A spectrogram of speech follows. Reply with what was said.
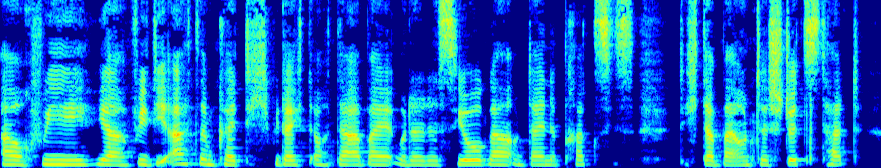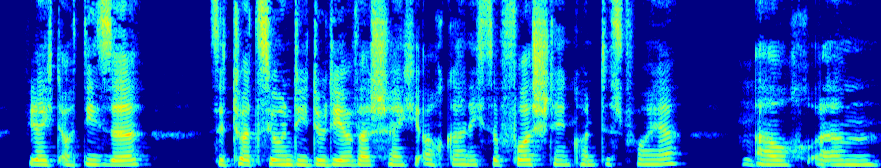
auch wie, ja, wie die Achtsamkeit dich vielleicht auch dabei oder das Yoga und deine Praxis dich dabei unterstützt hat, vielleicht auch diese Situation, die du dir wahrscheinlich auch gar nicht so vorstellen konntest vorher, mhm. auch ähm,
